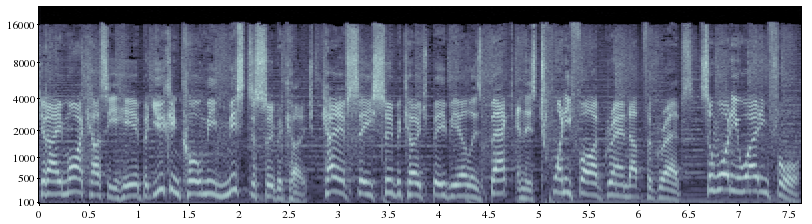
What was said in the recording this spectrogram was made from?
G'day, Mike Hussey here, but you can call me Mr. Supercoach. KFC Supercoach BBL is back and there's 25 grand up for grabs. So what are you waiting for?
